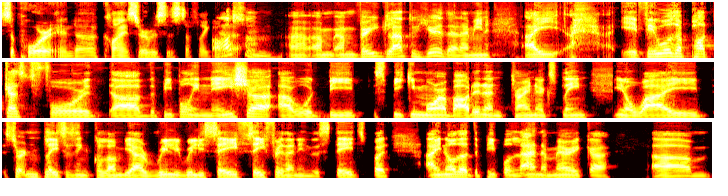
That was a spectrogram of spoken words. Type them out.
support and uh, client services stuff like that. Awesome! Uh, I'm I'm very glad to hear that. I mean, I if it was a podcast for uh, the people in Asia, I would be speaking more about it and trying to explain, you know, why certain places in Colombia are really really safe, safer than in the states. But I know that the people in Latin America um,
